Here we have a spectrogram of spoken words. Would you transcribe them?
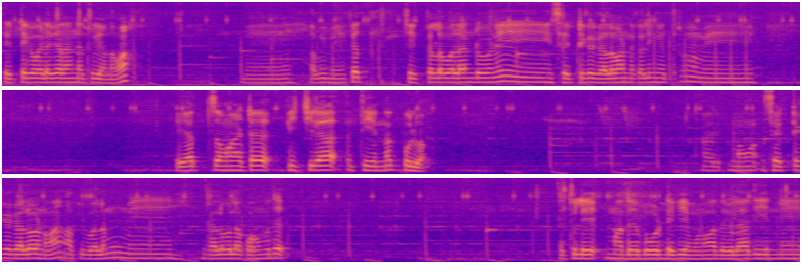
සෙට් එක වැඩ කරන්නතු යනවා. මේ අපි මේකත් චෙක් කල්ල බලන්ඩ ඕනේ. සෙට් එක ගලවන්න කලින් ඇතරම මේ එයත් සමහට පිච්චිලා තියෙන්න්නත් පුළුවන්. මම සෙට් එක ගලවනවා. අපි බලමු මේ ගලවල කොහොමද? ඇතුළේ මද බෝඩ් එක මොනවද වෙලා තියෙන්නේ?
